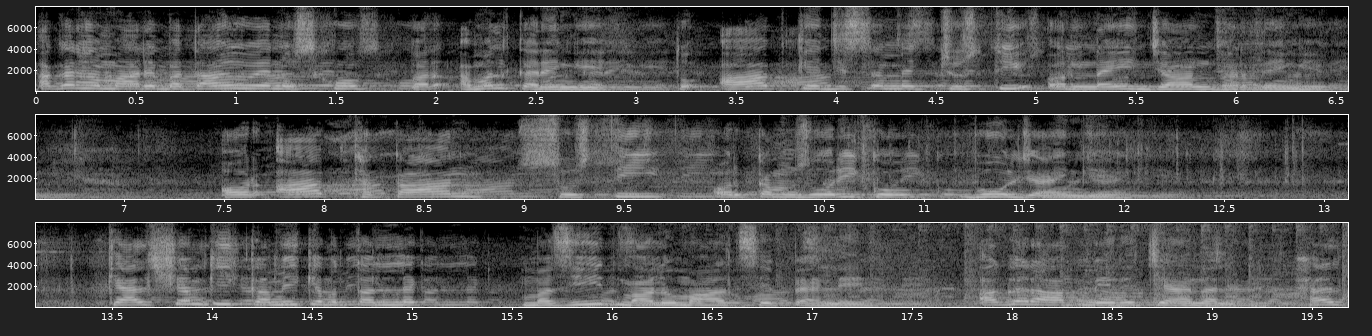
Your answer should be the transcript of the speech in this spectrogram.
اگر ہمارے بتائے ہوئے نسخوں پر عمل کریں گے، تو آپ کے جسم میں چستی اور نئی جان بھر دیں گے۔ اور آپ تھکان، سستی اور کمزوری کو بھول جائیں گے۔ کیلشیم کی کمی کے متعلق مزید معلومات سے پہلے، اگر آپ میرے channel health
